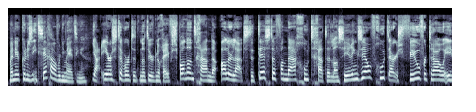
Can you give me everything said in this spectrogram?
wanneer kunnen ze iets zeggen over die metingen? Ja, eerst wordt het natuurlijk nog even spannend. Gaan de allerlaatste testen vandaag goed? Gaat de lancering zelf goed? Daar is veel vertrouwen in.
